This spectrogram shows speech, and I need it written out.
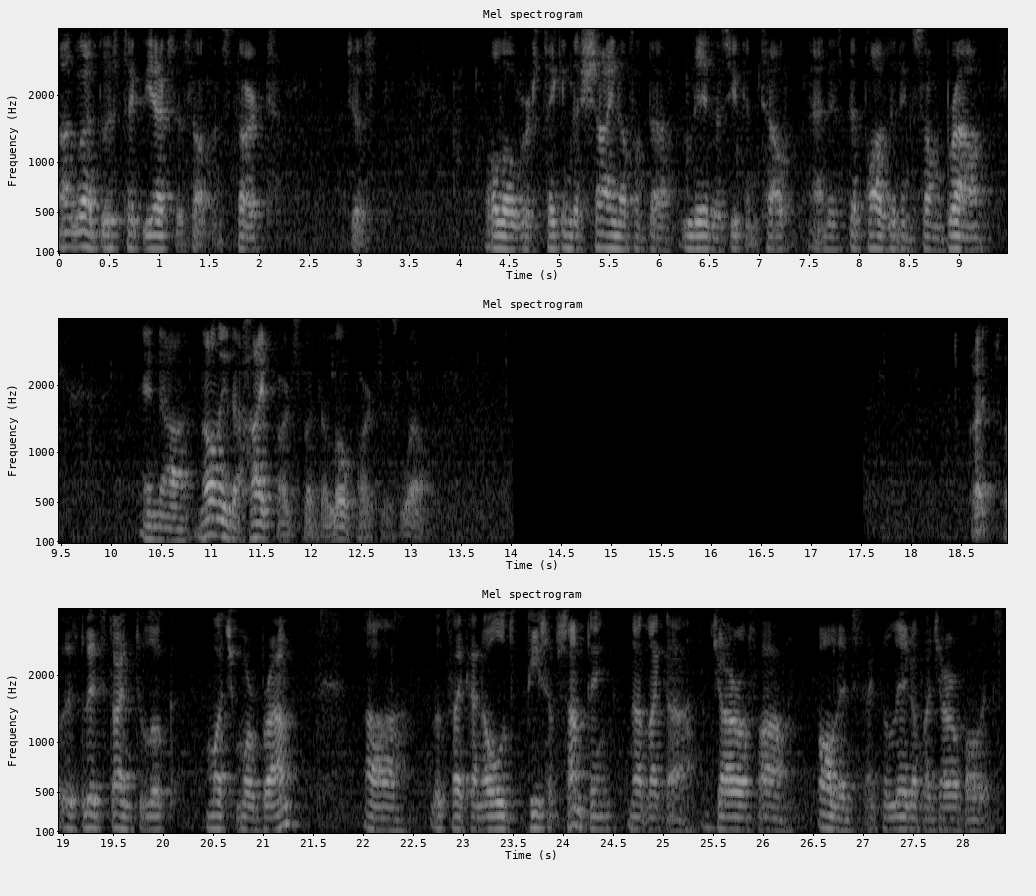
I'm going to do is take the excess off and start just all over. It's taking the shine off of the lid as you can tell and it's depositing some brown in uh, not only the high parts but the low parts as well. Right, so this lid's starting to look much more brown. Uh, looks like an old piece of something, not like a jar of uh, olives, like the lid of a jar of olives.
